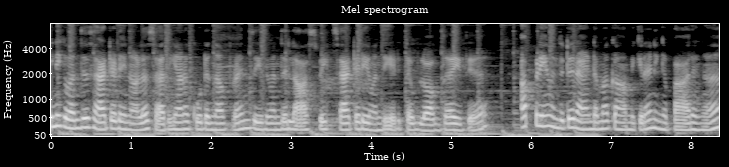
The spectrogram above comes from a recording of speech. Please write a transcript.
இன்றைக்கி வந்து சாட்டர்டேனால சரியான கூட்டம் தான் ஃப்ரெண்ட்ஸ் இது வந்து லாஸ்ட் வீக் சாட்டர்டே வந்து எடுத்த விலாக் தான் இது. அப்படியே வந்துட்டு ரேண்டமாக காமிக்கிறேன். நீங்கள் பாருங்கள்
